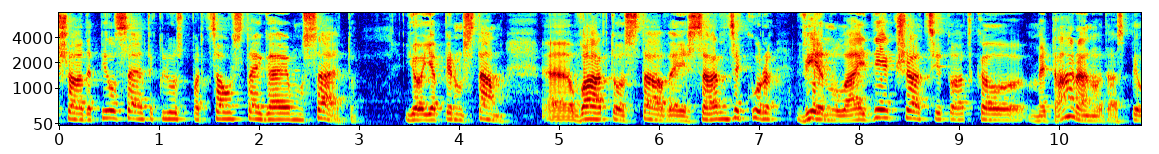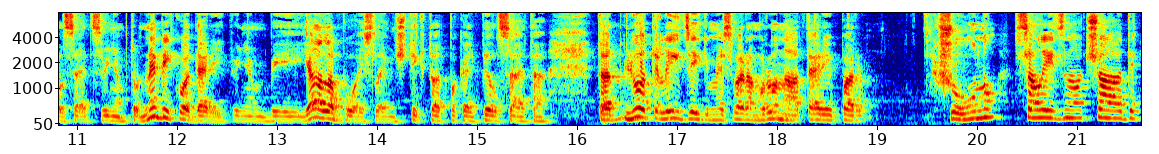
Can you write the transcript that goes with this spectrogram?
šāda pilsēta kļūst par caurstaigājumu sētu. Jo, ja pirms tam uh, vārtos stāvēja sardze, kura vienu laid iekšā, citu atkal met ārā no tās pilsētas, viņam tur nebija ko darīt, viņam bija jālabojas, lai viņš tiktu atpakaļ pilsētā, tad ļoti līdzīgi mēs varam runāt arī par šūnu, salīdzinot šādi.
